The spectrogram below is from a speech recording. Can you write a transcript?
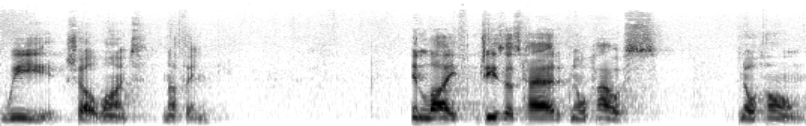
We shall want nothing. In life, Jesus had no house, no home.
